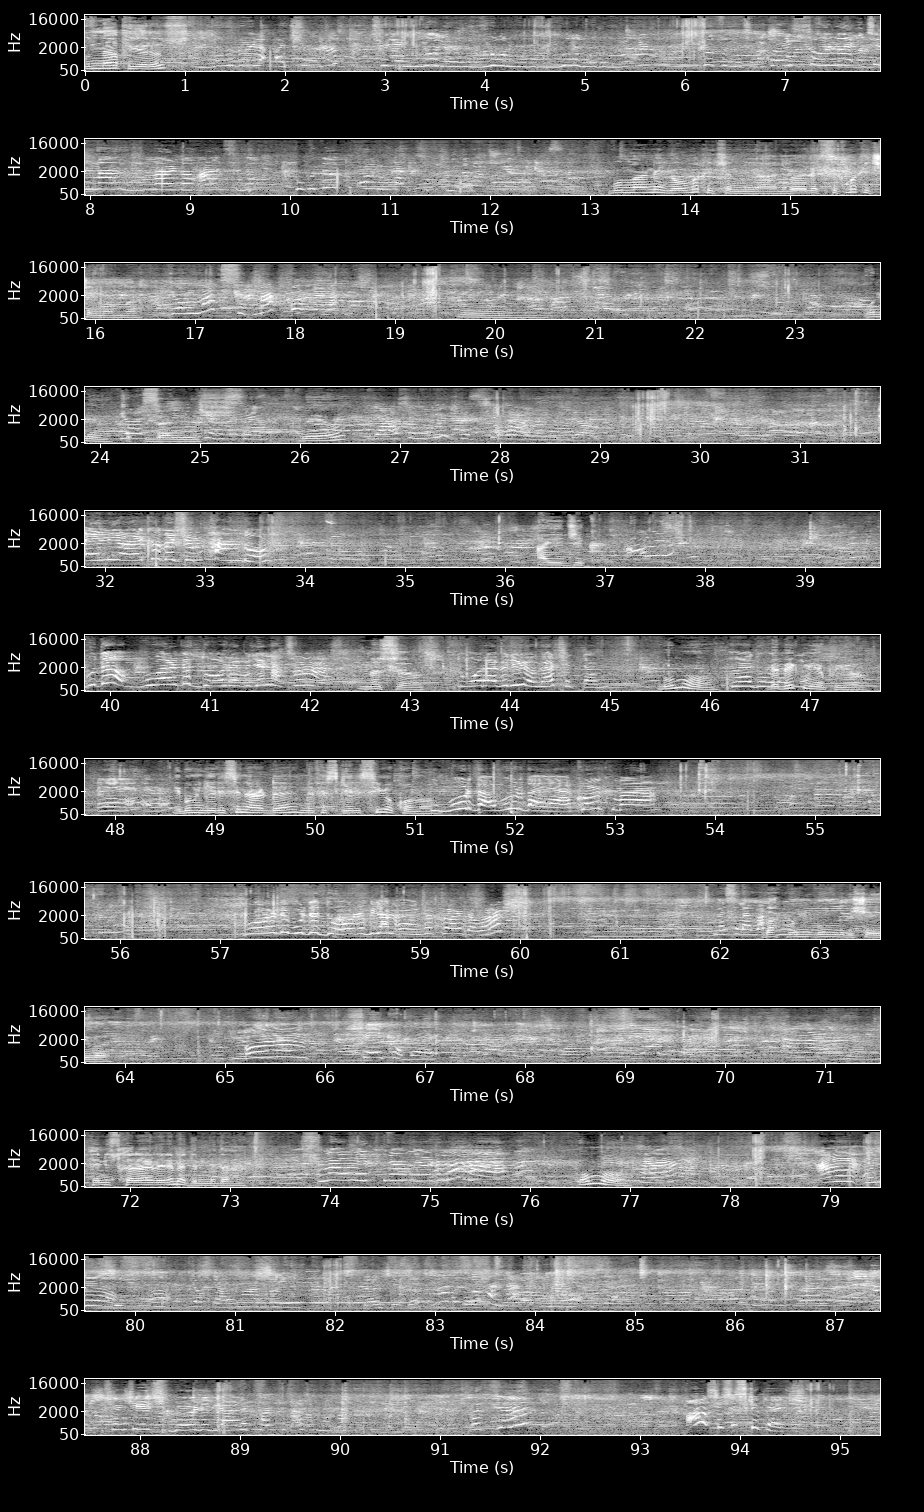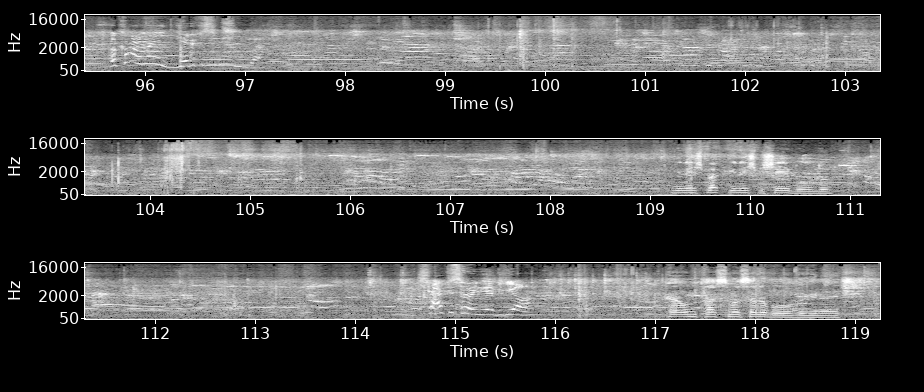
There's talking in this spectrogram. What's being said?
Bunu ne yapıyoruz? Bunu böyle açıyoruz. Şöyle yoluyoruz, yoluyoruz, yoluyoruz. Böyle içine koyuyoruz. Sonra içinden bunlardan aynısını kokuduk oyuncak çıkıyor. Bunlar ne? Yolmak için mi yani? Böyle sıkmak için mi onlar? Yolmak, sıkmak, oynamak için. Hmm. Bu ne? Çok güzelmiş. Ne o? Yasemin'in kedisi galiba. En iyi arkadaşım Pando. Ayıcık. Bu da bu arada doğurabilen ata. Nasıl? Doğurabiliyor gerçekten. Bu mu? Ha, doğurabiliyor. Bebek mi yapıyor? Ee, evet. E bunun gerisi nerede? Nefes gerisi yok onun. Burada, burada ya. Korkma. Bu arada burada doğurabilen oyuncaklar da var. Mesela bak, Bak bu bunun, bunun da bir şeyi var. onun şey kadar. Henüz karar veremedin mi daha? Almayı planlıyorum ama. O mu? Ha? Ama onu o- yok ya onu almayayım. Çünkü hiç böyle bir yerde karşılaşmadım. Bakın. Aa sosis köpek. Bakın onun geri kısmı şurada. Güneş bak güneş bir şey buldu. Şarkı söyleyebiliyor. Ha onun tasmasını buldu güneş.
